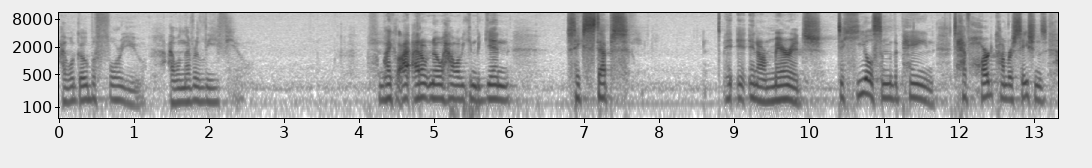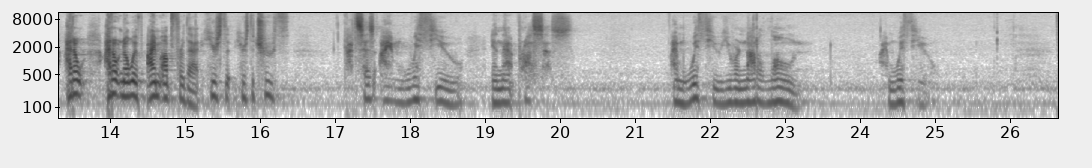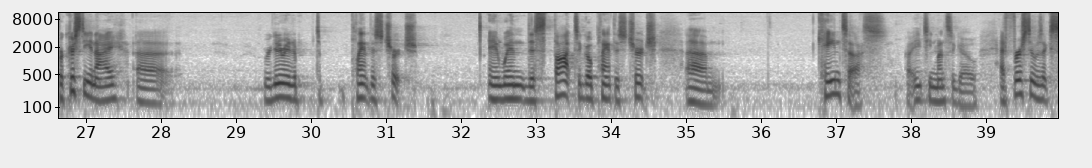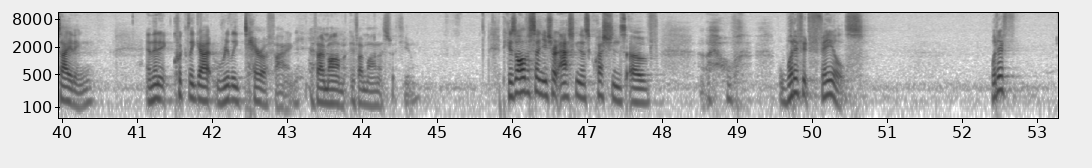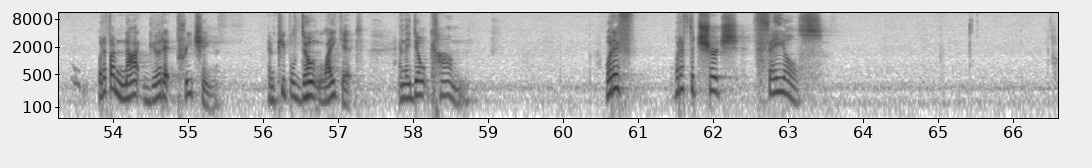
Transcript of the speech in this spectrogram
I will go before you. I will never leave you. Michael, I, I don't know how we can begin to take steps in, in our marriage to heal some of the pain, to have hard conversations. I don't, I don't know if I'm up for that. Here's the, here's the truth God says, I am with you in that process. I'm with you. You are not alone. I'm with you. For Christy and I, uh, we're getting ready to, to, plant this church. And when this thought to go plant this church um, came to us about 18 months ago, at first it was exciting, and then it quickly got really terrifying, if I'm, if I'm honest with you. Because all of a sudden you start asking those questions of uh, what if it fails? What if, what if I'm not good at preaching and people don't like it and they don't come? What if, what if the church fails?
